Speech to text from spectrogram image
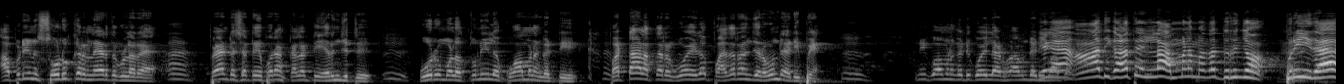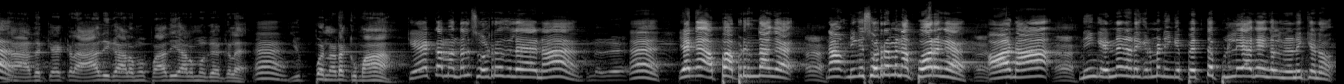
அப்படின்னு சொடுக்கிற நேரத்துக்குள்ளார. பேண்ட் சட்டையை பூரா கலட்டி எரிஞ்சிட்டு ஒரு முளை துணியில கோமணம் கட்டி பட்டாளத்தர கோயில பதினஞ்சு ரவுண்டு அடிப்பேன். நீ கோமணம் கட்டி கோயில ஏங்க ஆதி காலத்துல எல்லாம் அம்மனமா தான் தெரிஞ்சோம். புரியுதா? அதை கேட்கல ஆதி காலமும் பாதி காலமும் கேட்கல. இப்ப நடக்குமா? கேட்காம இருந்தாலும் சொல்றது இல்ல நான் என்னது? ஆ, ஏங்க அப்பா அப்படி இருந்தாங்க. நான் நீங்க சொல்ற மாதிரி நான் போறேங்க. ஆனா நீங்க என்ன நினைக்கணுமோ நீங்க பெத்த பிள்ளையாக எங்களை நினைக்கணும்.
